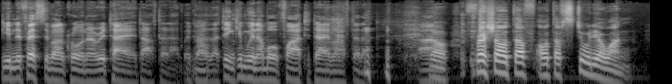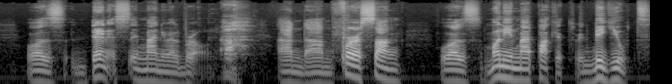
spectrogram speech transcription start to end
gave him the festival crown and retired after that because I think he win about 40 times after that. No, fresh out of out of Studio One was Dennis Emmanuel Brown. And um, first song was Money in My Pocket with Big Youth.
